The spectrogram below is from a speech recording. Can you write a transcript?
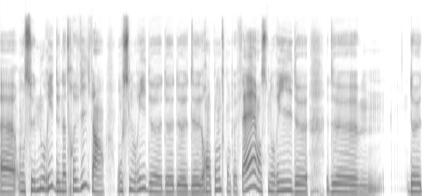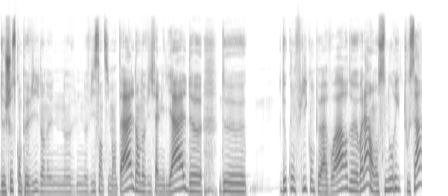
euh, on se nourrit de notre vie. Enfin, on se nourrit de, de, de- de rencontres qu'on peut faire, on se nourrit de de de, de choses qu'on peut vivre dans nos, nos- nos vies sentimentales, dans nos vies familiales, de, de, de conflits qu'on peut avoir. De, voilà, on se nourrit de tout ça.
